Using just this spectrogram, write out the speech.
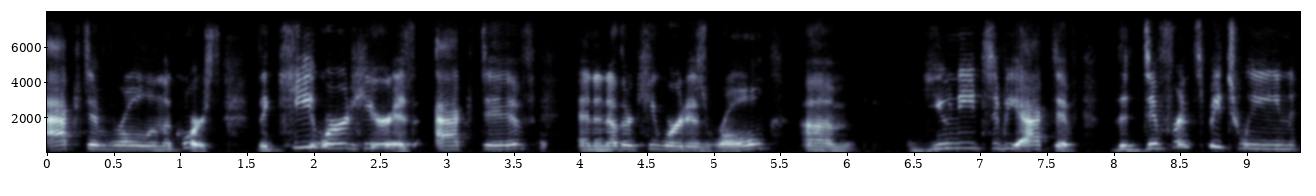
active role in the course. The key word here is active, and another key word is role. Um, you need to be active. The difference between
